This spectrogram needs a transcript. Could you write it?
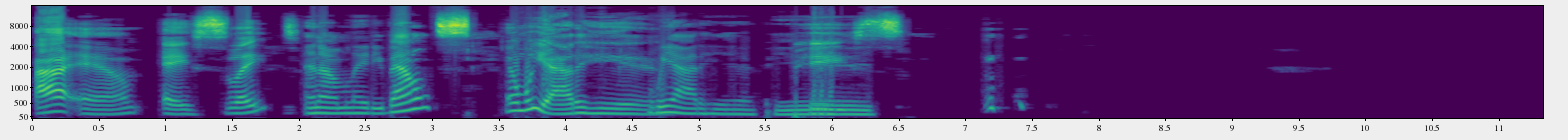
I am a slate And I'm Lady Bounce. and we out of here. We out of here. Peace. Peace.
